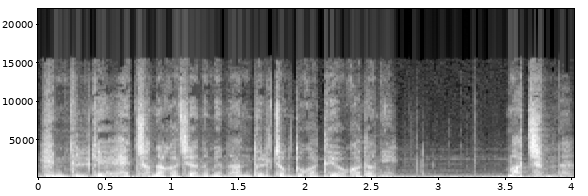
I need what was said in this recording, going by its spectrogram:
힘들게 헤쳐나가지 않으면 안 될 정도가 되어 가더니 마침내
